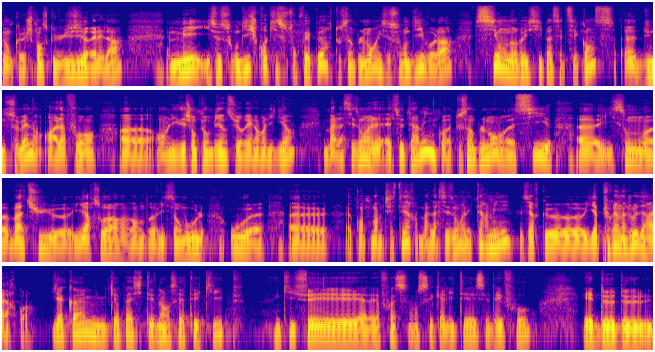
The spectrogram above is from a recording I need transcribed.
Donc je pense que l'usure elle est là, mais ils se sont dit, je crois qu'ils se sont fait peur tout simplement. Ils se sont dit voilà, si on ne réussit pas cette séquence d'une semaine, à la fois en, Ligue des Champions bien sûr et en Ligue 1, bah la saison elle, se termine quoi, tout simplement. si ils sont battus hier soir contre l'Istanbul ou contre Manchester, bah la saison elle est terminée. C'est-à-dire qu'il n'y a plus rien à jouer derrière quoi. Il y a quand même une capacité dans cette équipe qui fait à la fois ses qualités et ses défauts, et de,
